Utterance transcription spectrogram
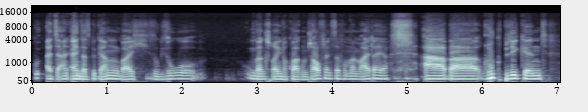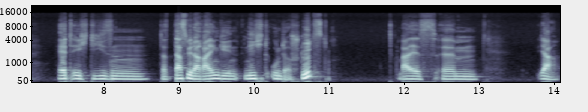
gut, als der Einsatz begangen, war ich sowieso umgangssprachlich noch Quark im Schaufenster von meinem Alter her. Aber rückblickend hätte ich diesen, dass, dass wir da reingehen, nicht unterstützt, weil es, ähm, ja,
